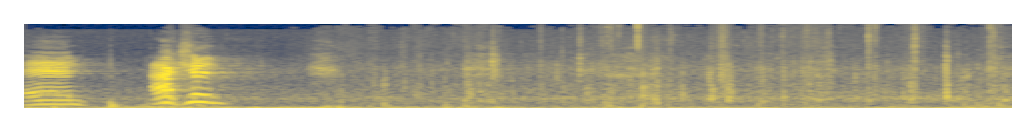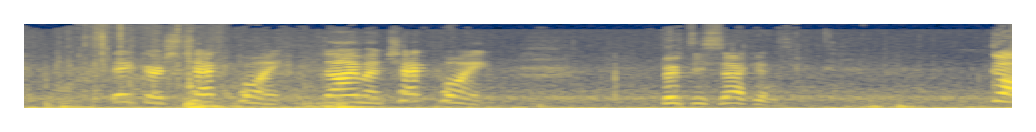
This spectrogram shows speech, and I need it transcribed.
And action! Vickers, checkpoint. Diamond, checkpoint. 50 seconds. Go.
